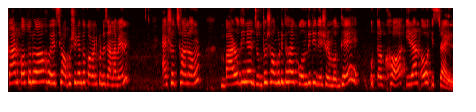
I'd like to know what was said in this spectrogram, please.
কার কত দেওয়া হয়েছে অবশ্যই কিন্তু কমেন্ট করে জানাবেন। একশো ছয় নং, বারো দিনের যুদ্ধ সংঘটিত হয় কোন দুটি দেশের মধ্যে? উত্তর খ, ইরান ও ইসরায়েল।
